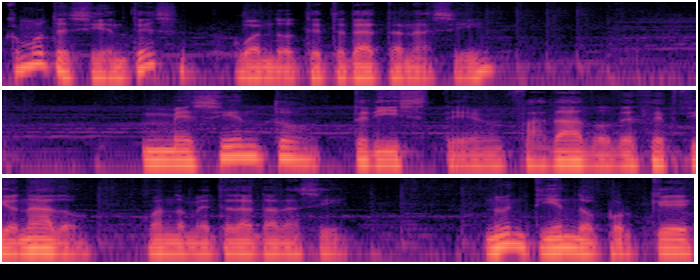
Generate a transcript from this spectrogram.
¿cómo te sientes cuando te tratan así? Me siento triste, enfadado, decepcionado cuando me tratan así. No entiendo por qué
